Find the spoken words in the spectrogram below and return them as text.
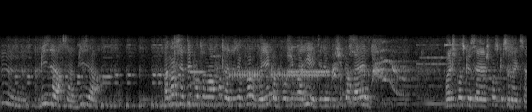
Hmm, bizarre ça, bizarre. Ah non, c'était quand on affronte la deuxième fois, vous voyez, comme pour Gibrali, il était devenu super balèze. Ouais, je pense que ça, je pense que ça doit être ça.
